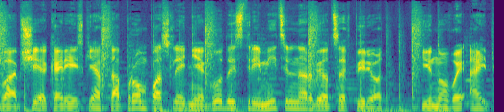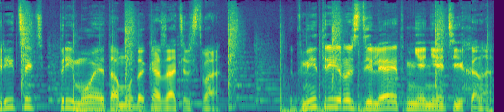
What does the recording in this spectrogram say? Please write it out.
Вообще, корейский автопром последние годы стремительно рвется вперед, и новый i30 – прямое тому доказательство. Дмитрий разделяет мнение Тихона.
